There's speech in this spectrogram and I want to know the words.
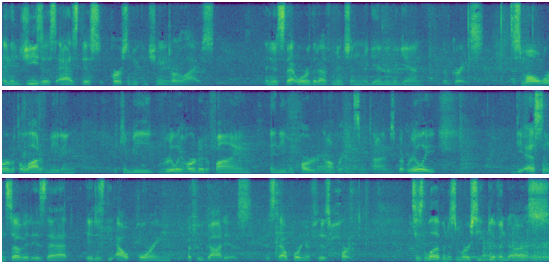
and then Jesus as this person who can change our lives and it's that word that I've mentioned again and again of grace. It's a small word with a lot of meaning. It can be really hard to define and even harder to comprehend sometimes. But really, the essence of it is that it is the outpouring of who God is. It's the outpouring of His heart. It's His love and His mercy given to us,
